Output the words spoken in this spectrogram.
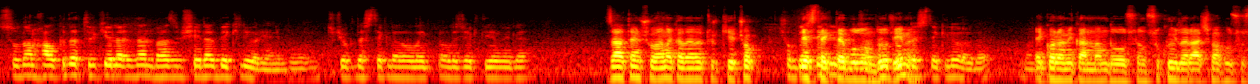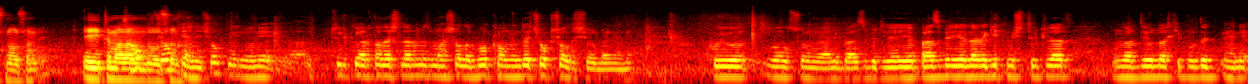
Sudan halkı da Türkiye'den bazı bir şeyler bekliyor yani bu çok destekler olacak diye böyle Zaten şu ana kadar da Türkiye çok çok Destekte destekliyor. bulundu, Zaten değil çok mi? destekliyordu. Yani ekonomik anlamda olsun, su kuyuları açmak hususunda olsun, eğitim alanında çok, olsun. Çok yani çok yani Türk arkadaşlarımız maşallah bu konuda çok çalışıyorlar yani. Kuyu olsun yani bazı bir yere- bazı bir yerlere gitmiş Türkler Bunlar diyorlar ki burada yani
